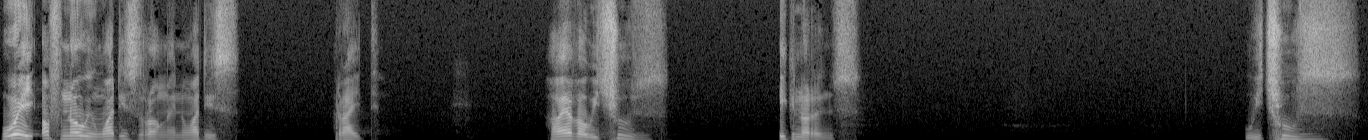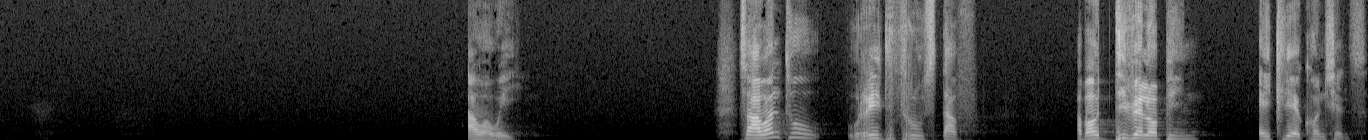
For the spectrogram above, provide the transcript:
way of knowing what is wrong and what is right. However, we choose ignorance. We choose our way. So I want to read through stuff about developing a clear conscience.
